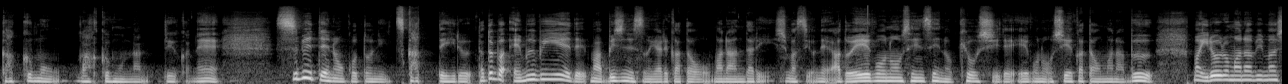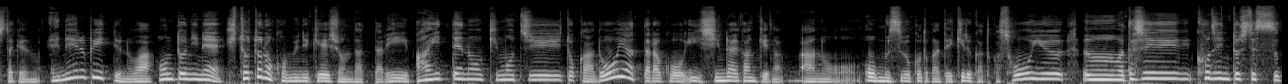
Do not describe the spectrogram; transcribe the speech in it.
学問、学問なんていうかね、すべてのことに使っている。例えば MBA で、まあ、ビジネスのやり方を学んだりしますよね。あと英語の先生の教師で英語の教え方を学ぶ。まあいろいろ学びましたけれども、NLP っていうのは本当にね、人とのコミュニケーションだったり、相手の気持ちとか、どうやったらこういい信頼関係が、あの、を結ぶことができるかとか、そういう、うん、私個人としてすっ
